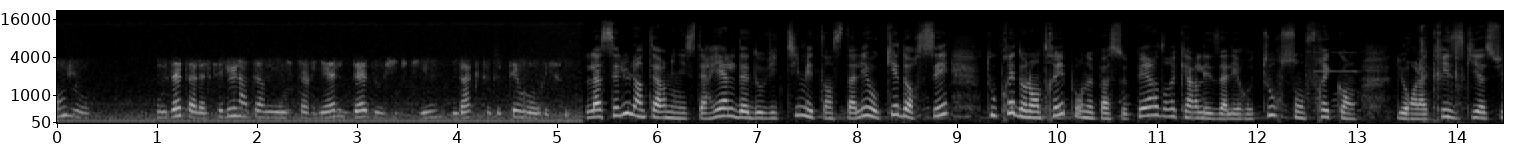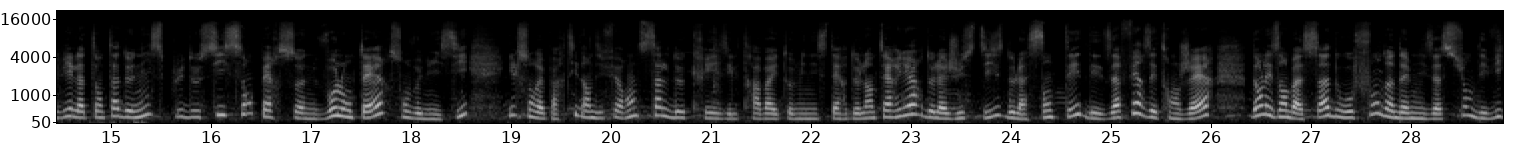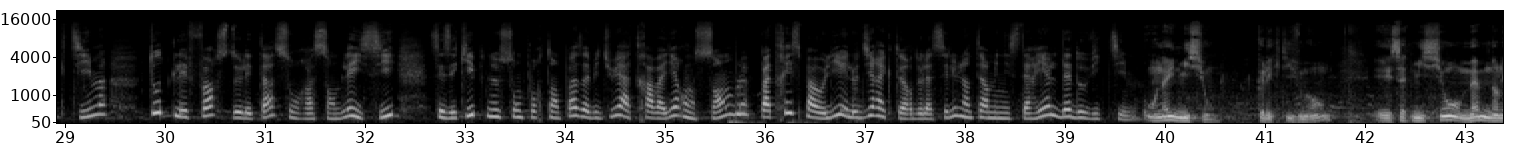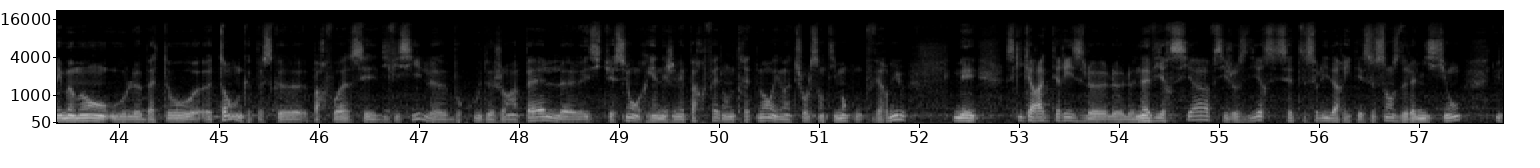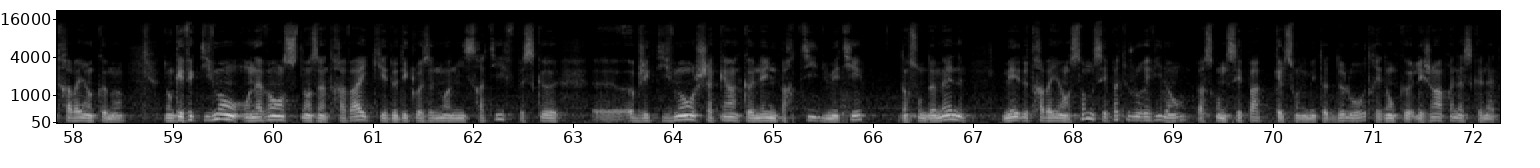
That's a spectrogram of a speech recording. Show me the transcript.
Bonjour. Vous êtes à la cellule interministérielle d'aide aux victimes d'actes de terrorisme. La cellule interministérielle d'aide aux victimes est installée au Quai d'Orsay, tout près de l'entrée pour ne pas se perdre car les allers-retours sont fréquents. Durant la crise qui a suivi l'attentat de Nice, plus de 600 personnes volontaires sont venues ici. Ils sont répartis dans différentes salles de crise. Ils travaillent au ministère de l'Intérieur, de la Justice, de la Santé, des Affaires étrangères, dans les ambassades ou au fonds d'indemnisation des victimes. Toutes les forces de l'État sont rassemblées ici. Ces équipes ne sont pourtant pas habituées à travailler ensemble. Patrice Paoli est le directeur de la cellule interministérielle d'aide aux victimes. On a une mission collectivement et cette mission, même dans les moments où le bateau euh, tangue, parce que parfois c'est difficile, beaucoup de gens appellent, les situations, rien n'est jamais parfait dans le traitement et on a toujours le sentiment qu'on peut faire mieux. Mais ce qui caractérise le, navire SIAV, si j'ose dire, c'est cette solidarité, ce sens de la mission, du travail en commun. Donc effectivement, on avance dans un travail qui est de décloisonnement administratif, parce que euh, objectivement, chacun connaît une partie du métier dans son domaine mais de travailler ensemble, c'est pas toujours évident, parce qu'on ne sait pas quelles sont les méthodes de l'autre, et donc euh, les gens apprennent à se connaître.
